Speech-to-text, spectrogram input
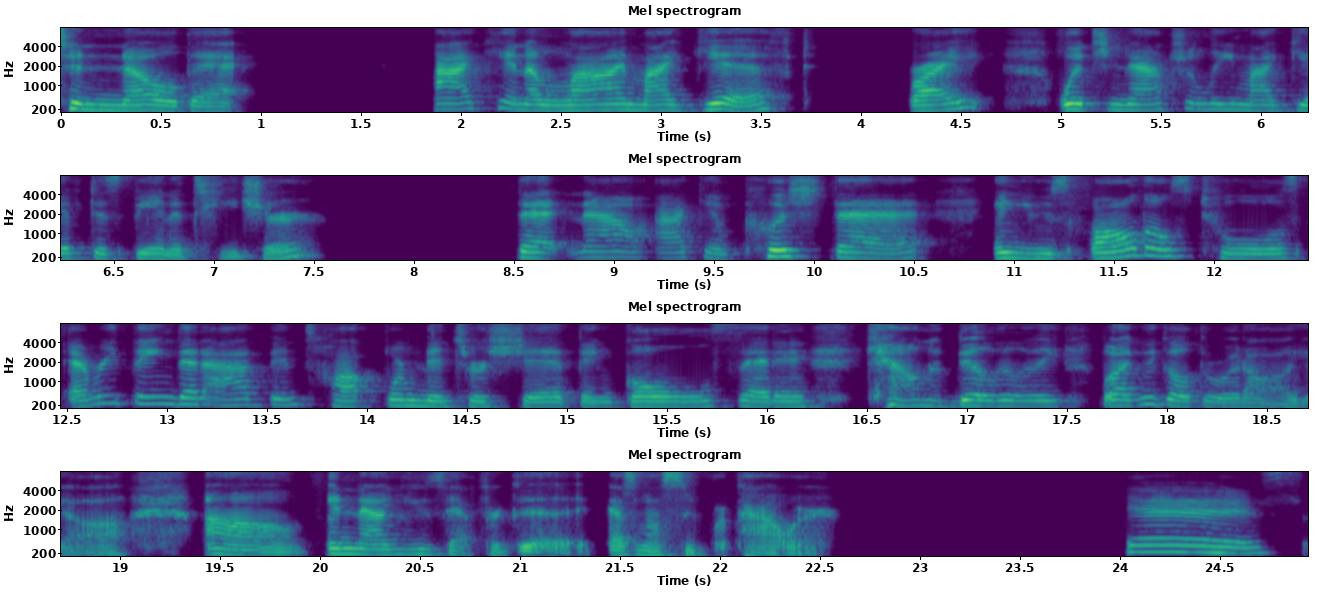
to know that I can align my gift, right? Which naturally, my gift is being a teacher. That now I can push that and use all those tools, everything that I've been taught for mentorship and goal setting, accountability. Like we go through it all, y'all. Um, and now use that for good as my superpower. Yes,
